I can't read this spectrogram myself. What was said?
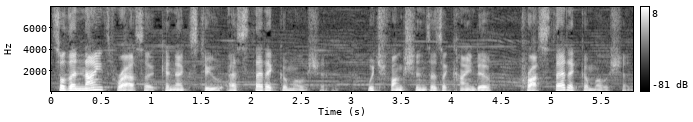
So the ninth rasa connects to aesthetic emotion, which functions as a kind of prosthetic emotion,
